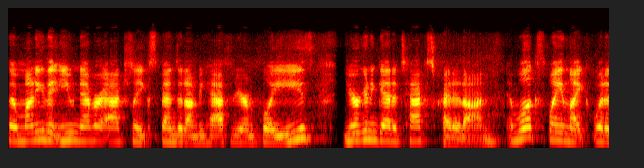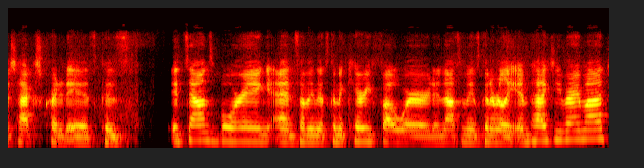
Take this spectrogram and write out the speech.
So money that you never actually expended on behalf of your employees, you're going to get a tax credit on. And we'll explain like what a tax credit is because it sounds boring and something that's going to carry forward and not something that's going to really impact you very much.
